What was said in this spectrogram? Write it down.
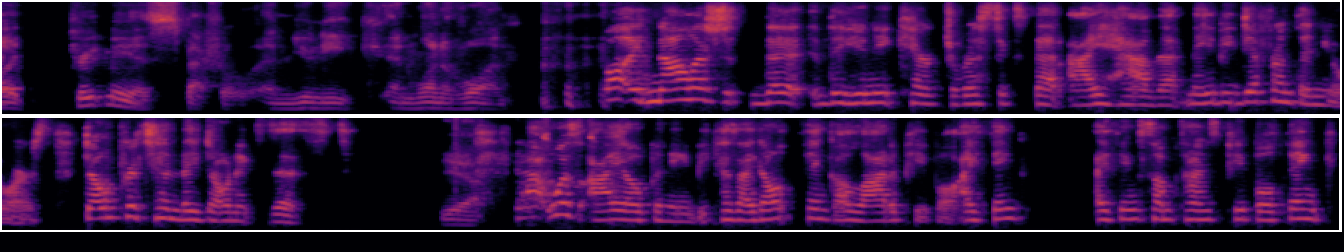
like treat me as special and unique and one of one. well, acknowledge the the unique characteristics that I have that may be different than yours. Don't pretend they don't exist. Yeah. That was eye-opening because I don't think a lot of people, I think I think sometimes people think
